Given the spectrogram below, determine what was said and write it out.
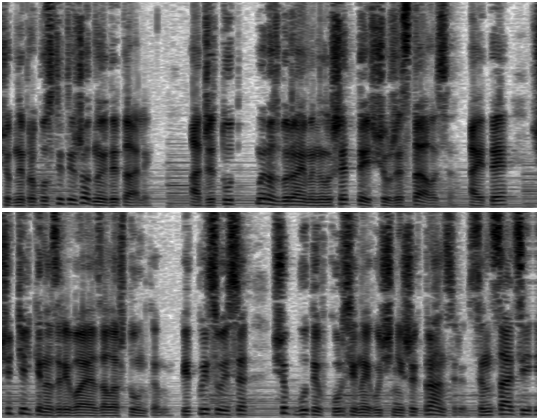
щоб не пропустити жодної деталі. Адже тут ми розбираємо не лише те, що вже сталося, а й те, що тільки назріває за лаштунками. Підписуйся, щоб бути в курсі найгучніших трансерів, сенсацій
